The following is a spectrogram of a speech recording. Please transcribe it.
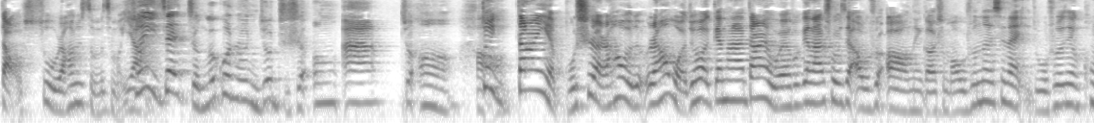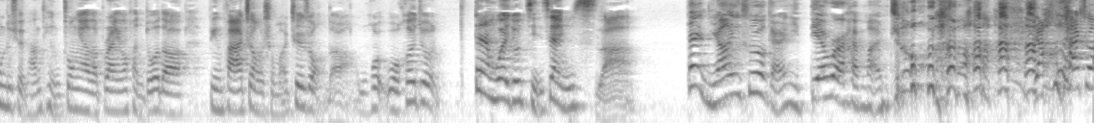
岛素，然后就怎么怎么样，所以在整个过程中，你就只是嗯啊，就嗯好。对，当然也不是。然后我就，然后我就会跟他，当然我也会跟他说一下啊，我说哦那个什么，我说那现在我说那个控制血糖挺重要的，不然有很多的并发症什么这种的，我会我会就，但是我也就仅限于此啊。但是你让一说，又感觉你爹味儿还蛮重的。然后他说，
